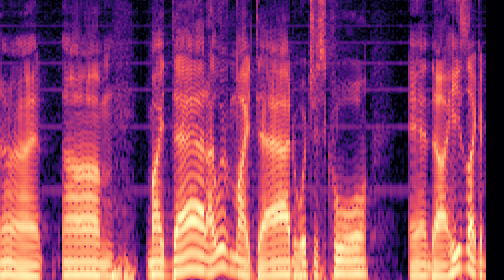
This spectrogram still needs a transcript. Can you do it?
All right. Um, my dad, I live with my dad, which is cool, and uh, he's like a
